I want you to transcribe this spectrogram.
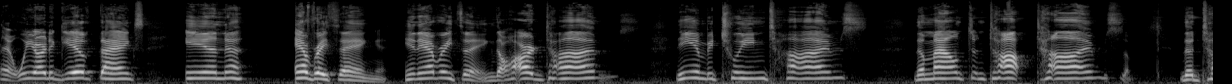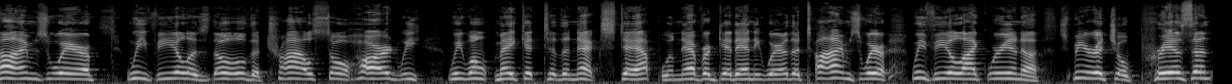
That we are to give thanks in everything. In everything. The hard times, the in between times, the mountaintop times, the times where we feel as though the trial's so hard we we won't make it to the next step. We'll never get anywhere. The times where we feel like we're in a spiritual prison,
